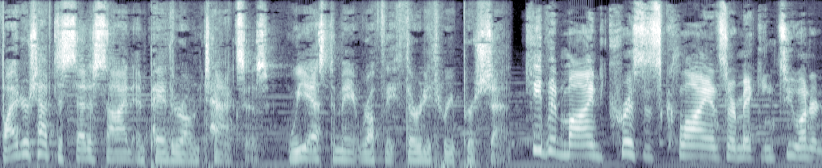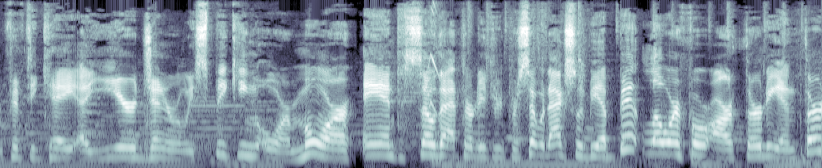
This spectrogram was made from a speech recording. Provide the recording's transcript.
Fighters have to set aside and pay their own taxes. We estimate roughly 33%. Keep in mind, Chris's clients are making 250k a year, generally speaking, or more, and so that 33% would actually be a bit lower for our 30 and 30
